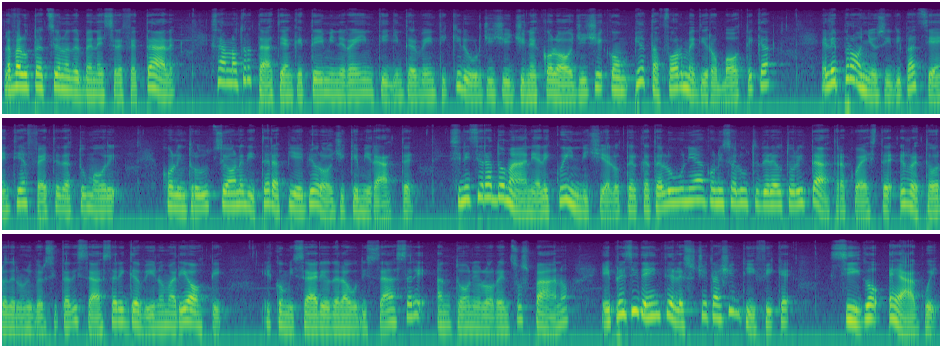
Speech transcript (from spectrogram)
la valutazione del benessere fetale. Saranno trattati anche temi inerenti agli interventi chirurgici ginecologici con piattaforme di robotica e le prognosi di pazienti affette da tumori con l'introduzione di terapie biologiche mirate. Si inizierà domani alle 15 all'Hotel Catalunia con i saluti delle autorità, tra queste il rettore dell'Università di Sassari Gavino Mariotti il commissario della UDI Sassari Antonio Lorenzo Spano e i presidenti delle società scientifiche Sigo e Agui.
